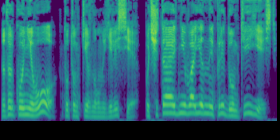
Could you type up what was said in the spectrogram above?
«Но только у него, — тут он кивнул на Елисея, — почитай, одни военные придумки и есть».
